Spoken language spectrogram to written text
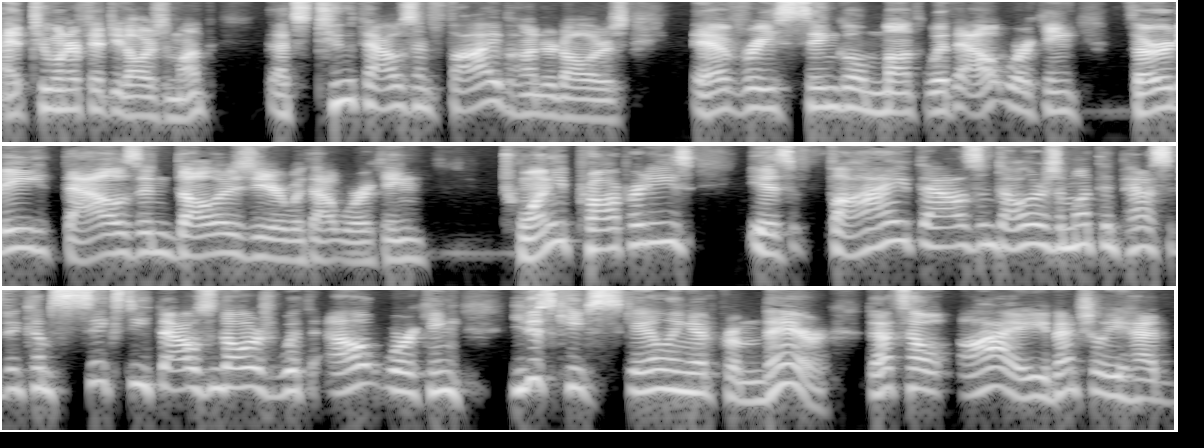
at $250 a month. That's $2,500 every single month without working, $30,000 a year without working. 20 properties is $5,000 a month in passive income, $60,000 without working. You just keep scaling it from there. That's how I eventually had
